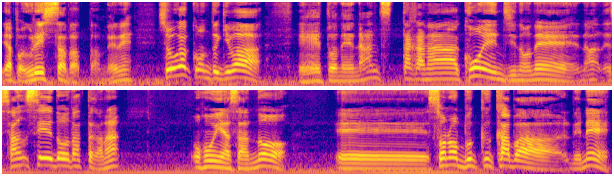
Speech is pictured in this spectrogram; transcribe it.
やっぱ嬉しさだったんだよね。小学校の時は、えっ、ー、とね、なんつったかな、高円寺のね、三省堂だったかな本屋さんの、えー、そのブックカバーでね、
